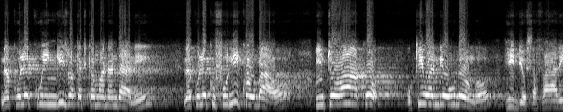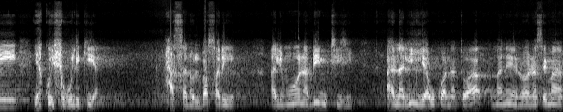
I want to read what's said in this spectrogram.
na kule kuingizwa katika mwana ndani na kule kufunikwa ubao, mto wako ukiwa ndio udongo. Hii ndio safari ya kuishughulikia. Hasanul Basri alimwona binti analia huko, anatoa maneno, anasema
